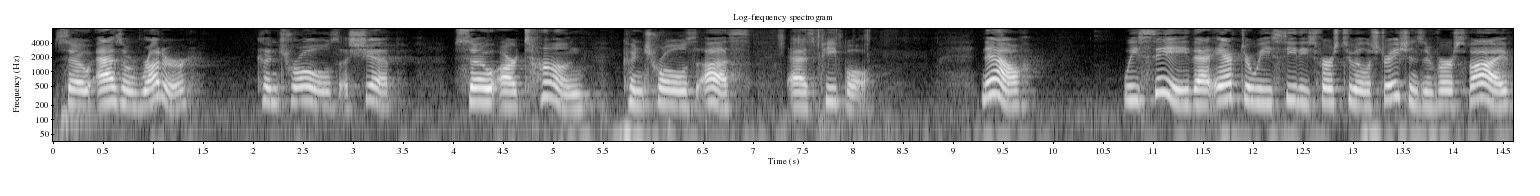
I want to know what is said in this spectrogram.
so as a rudder controls a ship, so our tongue controls us as people. Now, we see that after we see these first two illustrations in verse 5,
